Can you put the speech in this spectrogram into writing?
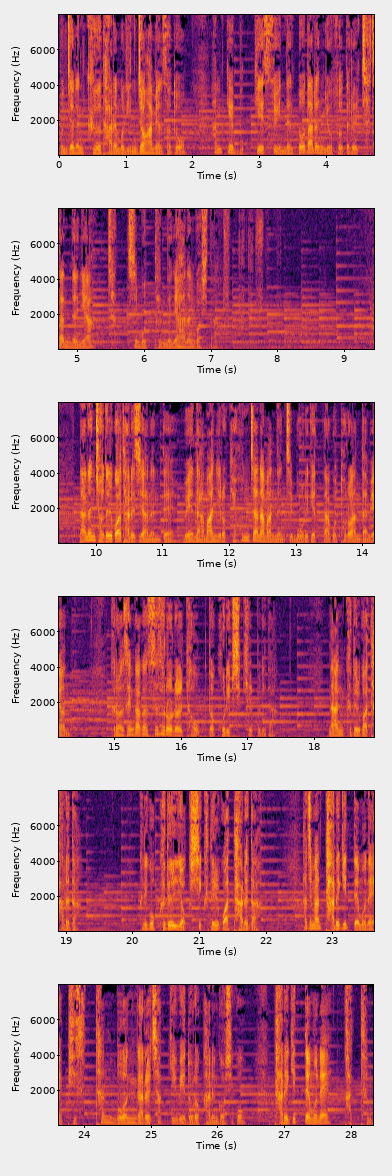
문제는 그 다름을 인정하면서도 함께 묶일 수 있는 또 다른 요소들을 찾았느냐, 찾지 못했느냐 하는 것이다. 나는 저들과 다르지 않은데 왜 나만 이렇게 혼자 남았는지 모르겠다고 토로한다면 그런 생각은 스스로를 더욱더 고립시킬 뿐이다. 난 그들과 다르다. 그리고 그들 역시 그들과 다르다. 하지만 다르기 때문에 비슷한 무언가를 찾기 위해 노력하는 것이고, 다르기 때문에 같음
